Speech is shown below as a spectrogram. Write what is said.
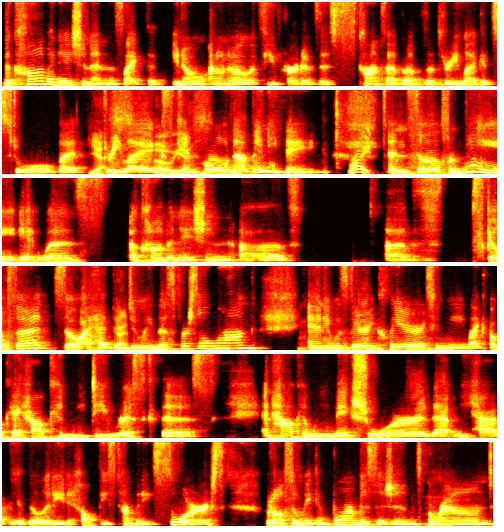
the combination, and it's like the, you know, I don't know if you've heard of this concept of the three legged stool, but yes. three legs oh, yes. can hold up anything. Right. And so for me, it was a combination of of skill set. So I had been okay. doing this for so long. Mm-hmm. And it was very clear to me like, okay, how can we de risk this? And how can we make sure that we have the ability to help these companies source, but also make informed decisions mm-hmm. around,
